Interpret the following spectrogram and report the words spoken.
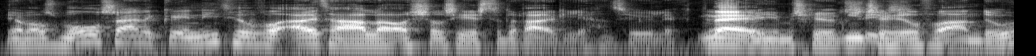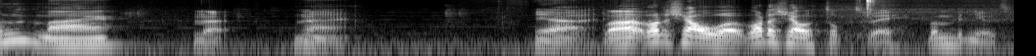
ja, maar als mol zijn, dan kun je niet heel veel uithalen als je als eerste eruit ligt natuurlijk. Daar Nee, kun je misschien ook niet zo heel veel aan doen, maar Nee. nee. Ja, Maar wat is jouw, eh, wat is jouw top 2? Ik ben benieuwd.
